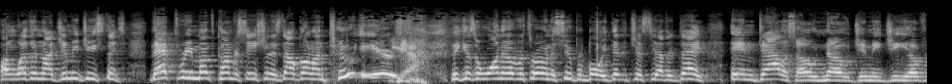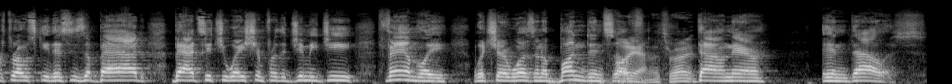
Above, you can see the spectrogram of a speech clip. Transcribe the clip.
on whether or not Jimmy G stinks. That three month conversation has now gone on two years Yeah. because of one overthrow in the Super Bowl. He did it just the other day in Dallas. Oh no, Jimmy G overthrowski. This is a bad, bad situation for the Jimmy G family, which there was an abundance oh, of Oh, yeah. That's right. down there in Dallas.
